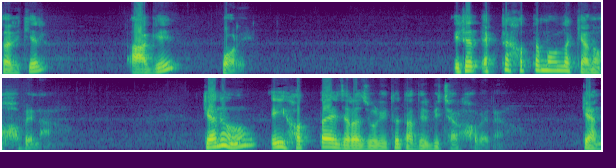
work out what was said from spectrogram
তারিখের আগে পরে। এটার একটা হত্যা মামলা কেন হবে না? কেন এই হত্যায় যারা জড়িত তাদের বিচার হবে না? কেন?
